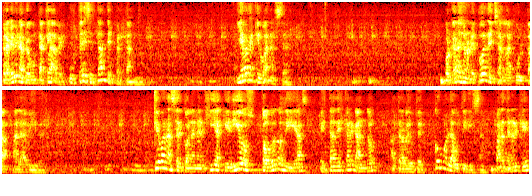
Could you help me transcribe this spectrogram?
Pero aquí hay una pregunta clave. Ustedes están despertando. ¿Y ahora qué van a hacer? Porque ahora ya no le pueden echar la culpa a la vida. ¿Qué van a hacer con la energía que Dios todos los días está descargando a través de ustedes? ¿Cómo la utilizan? Van a tener que,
